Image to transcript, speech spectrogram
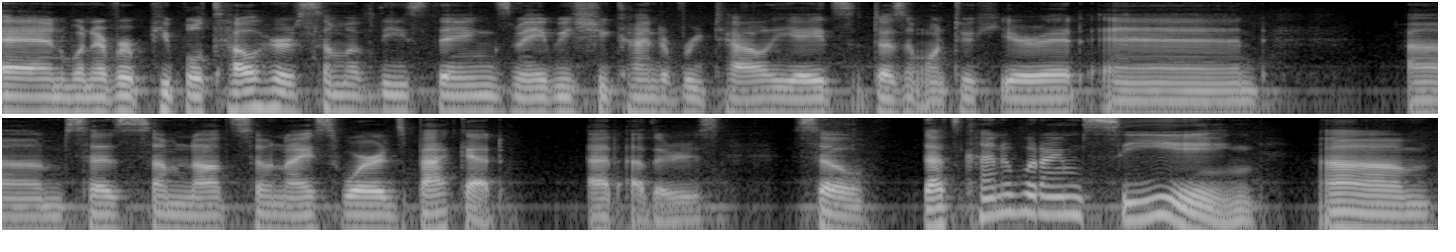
And whenever people tell her some of these things, maybe she kind of retaliates, doesn't want to hear it, and um, says some not so nice words back at at others. So that's kind of what I'm seeing. Um,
